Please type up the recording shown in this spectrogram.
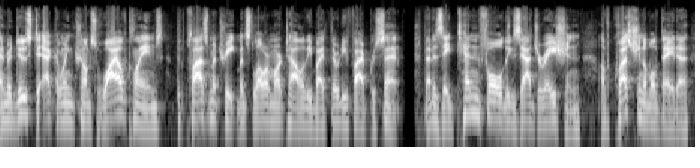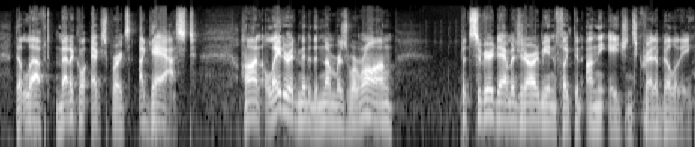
and reduced to echoing Trump's wild claims that plasma treatments lower mortality by 35%. That is a tenfold exaggeration of questionable data that left medical experts aghast. Hahn later admitted the numbers were wrong, but severe damage had already been inflicted on the agent's credibility.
